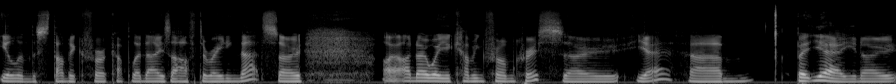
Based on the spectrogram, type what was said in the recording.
ill in the stomach for a couple of days after eating that. So I, I know where you're coming from, Chris. So yeah, um, but yeah, you know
